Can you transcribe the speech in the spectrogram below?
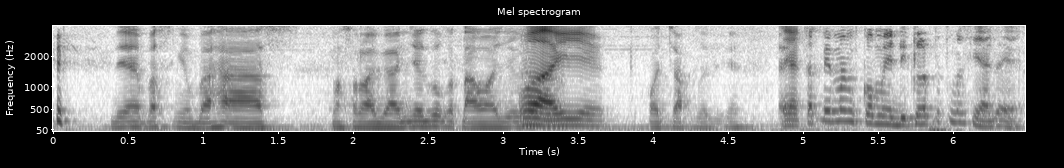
dia pas ngebahas masalah ganja gue ketawa juga. Wah, iya. Kocak tuh dia. Eh, Ya. tapi emang komedi club itu masih ada ya?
